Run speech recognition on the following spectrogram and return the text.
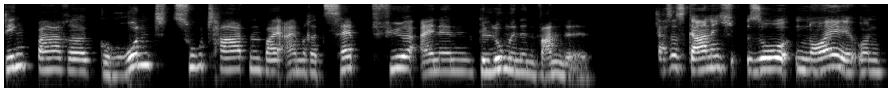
unabdingbare Grundzutaten bei einem Rezept für einen gelungenen Wandel? Das ist gar nicht so neu und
